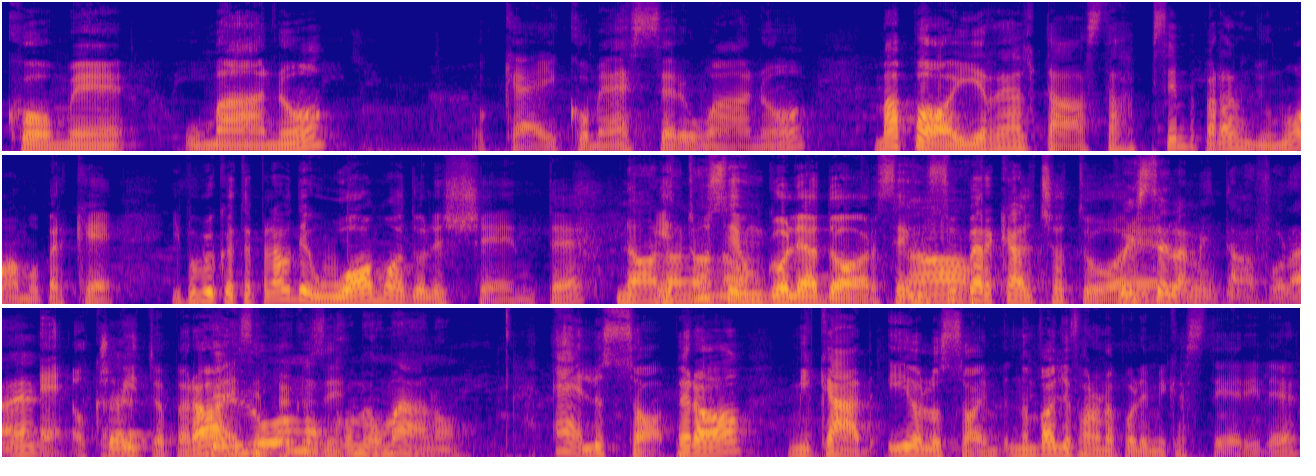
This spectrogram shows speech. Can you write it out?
come umano, ok, come essere umano, ma poi in realtà sta sempre parlando di un uomo perché il pubblico ti applaude uomo adolescente No, e no, tu no, sei un goleador, sei un super calciatore. Questa è la metafora, eh? Eh, ho capito, però è sempre così. come umano. Eh, lo so, però mi cade. Io lo so, non voglio fare una polemica sterile.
